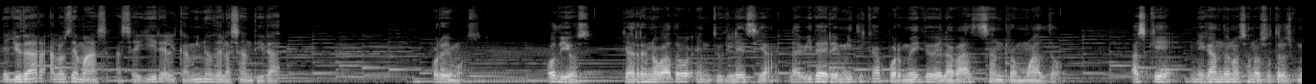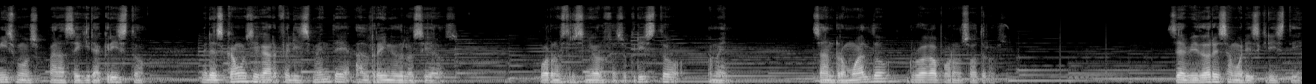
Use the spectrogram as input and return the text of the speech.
y ayudar a los demás a seguir el camino de la santidad. Oremos. Oh Dios, que has renovado en tu iglesia la vida eremítica por medio del abad San Romualdo, haz que, negándonos a nosotros mismos para seguir a Cristo, merezcamos llegar felizmente al reino de los cielos. Por nuestro Señor Jesucristo. Amén. San Romualdo ruega por nosotros. Servidores Amoris Christi,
